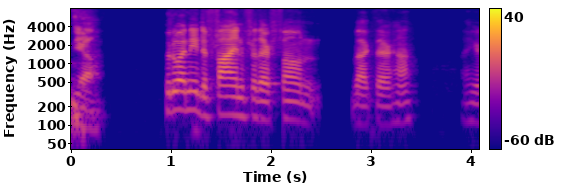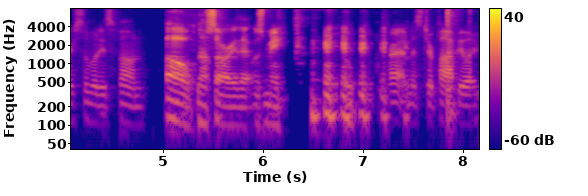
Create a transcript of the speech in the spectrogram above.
Yeah. Who do I need to find for their phone back there, huh? I hear somebody's phone. Oh, No. sorry, that was me. All right, Mr. Popular.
